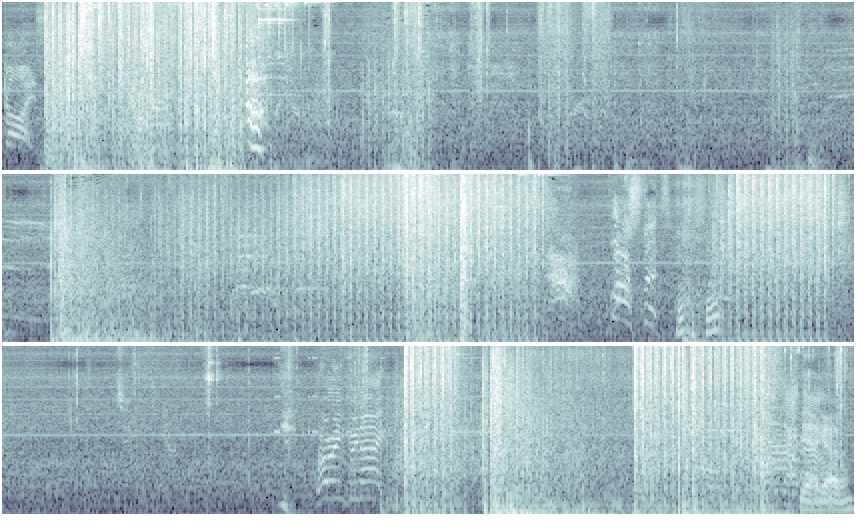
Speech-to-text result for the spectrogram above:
Skies. Bastards! What the fuck? Yeah, I got him.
